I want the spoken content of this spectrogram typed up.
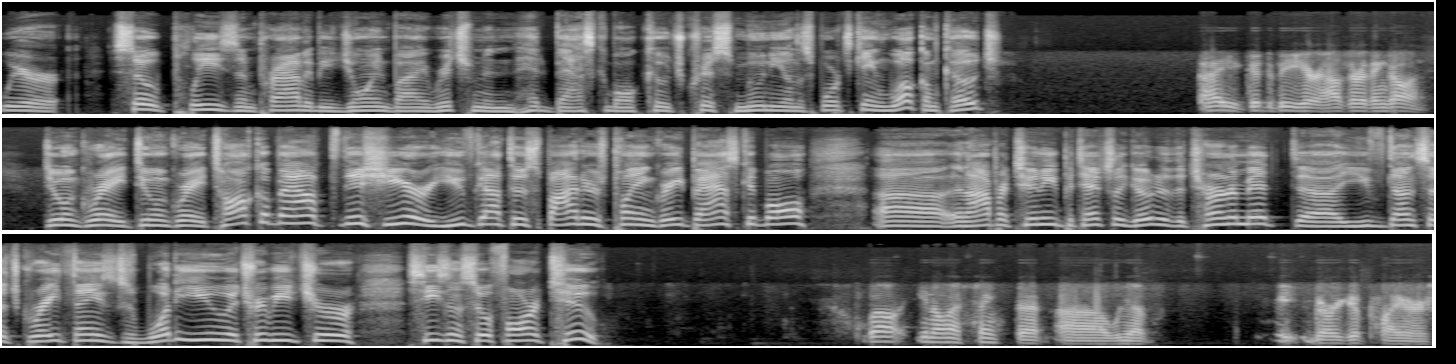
We're so pleased and proud to be joined by Richmond head basketball coach Chris Mooney on the Sports King. Welcome, coach. Hey, good to be here. How's everything going? Doing great, doing great. Talk about this year. You've got those Spiders playing great basketball, uh, an opportunity to potentially go to the tournament. Uh, you've done such great things. What do you attribute your season so far to? Well, you know, I think that uh, we have very good players.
